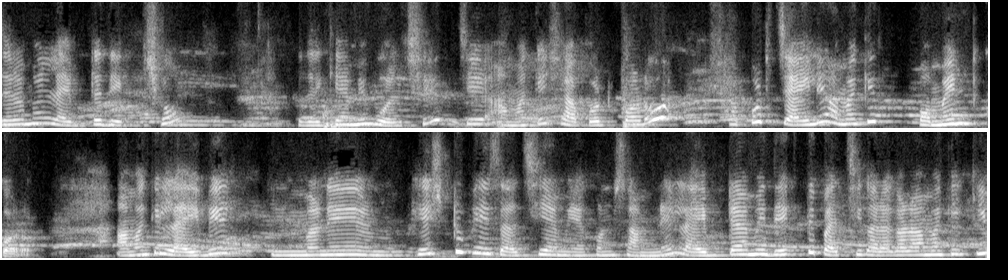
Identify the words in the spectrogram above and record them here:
যারা আমার লাইভটা দেখছ তাদেরকে আমি বলছি যে আমাকে সাপোর্ট করো। সাপোর্ট চাইলে আমাকে কমেন্ট করো। আমাকে লাইভে মানে ফেস টু ফেস আছি আমি এখন সামনে। লাইভটা আমি দেখতে পাচ্ছি কারা কারা আমাকে কি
